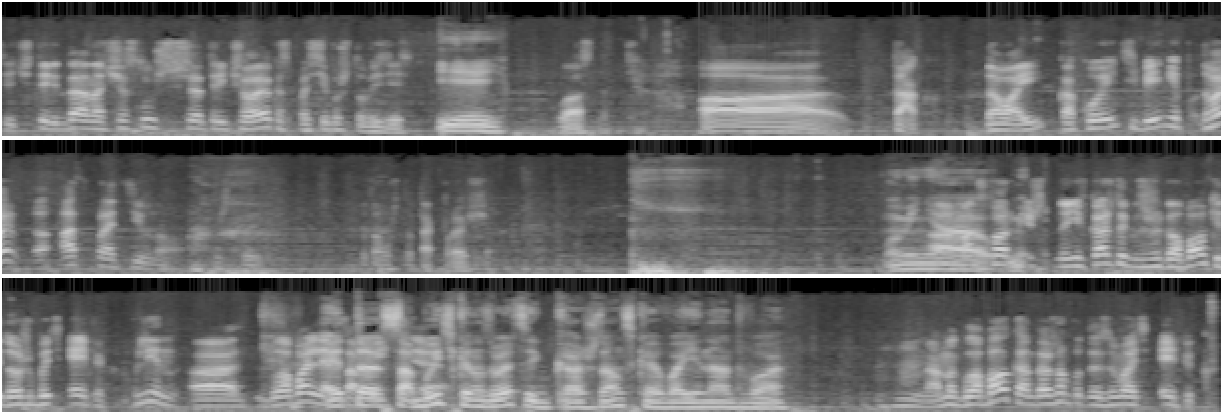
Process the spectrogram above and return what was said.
все четыре. Да, нас сейчас слушают 63 человека. Спасибо, что вы здесь. Ей. Классно. А, так, давай. Какой тебе не... Давай а, от противного. Потому что, потому что так проще. У меня... А, Макс пишет, ну не в каждой же глобалке должен быть эпик. Блин, а, глобальное Это событие... событие называется «Гражданская война 2». Мгм, Она глобалка, она должна подразумевать эпик.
